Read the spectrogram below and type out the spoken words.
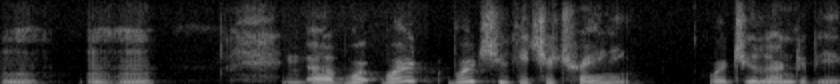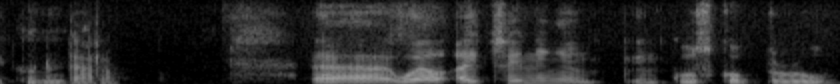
Mm-hmm. Uh, where, where where'd you get your training? Where'd you learn to be a curandero? Uh, well, I training in, in Cusco, Peru,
